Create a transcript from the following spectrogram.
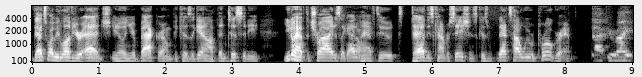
that's why we love your edge, you know, and your background, because again, authenticity. You don't have to try, just like I don't have to, to have these conversations, because that's how we were programmed. Exactly right.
